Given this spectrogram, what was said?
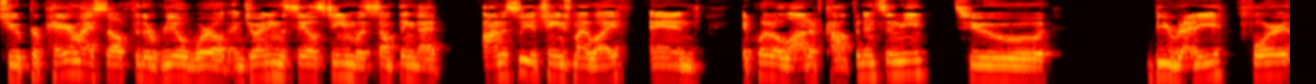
to prepare myself for the real world? And joining the sales team was something that honestly, it changed my life and it put a lot of confidence in me to be ready for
